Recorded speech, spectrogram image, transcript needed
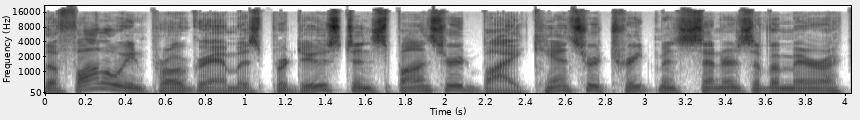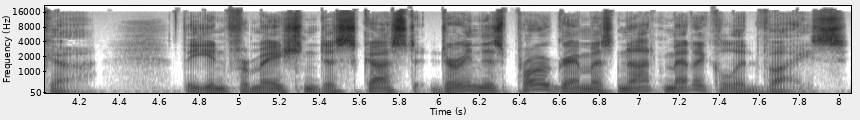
The following program is produced and sponsored by Cancer Treatment Centers of America. The information discussed during this program is not medical advice.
